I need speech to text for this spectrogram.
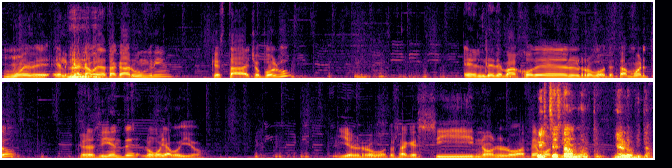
Mueve el que acaba de atacar Ungrin, que está hecho polvo. El de debajo del robot está muerto, que es el siguiente. Luego ya voy yo. Y el robot. O sea que si nos lo hacemos. Este está bien, muerto, ya lo he quitado.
